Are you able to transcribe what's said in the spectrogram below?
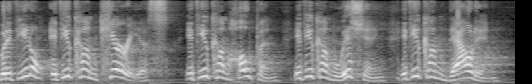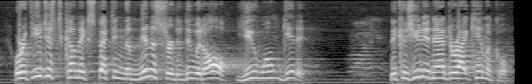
But if you don't, if you come curious, if you come hoping, if you come wishing, if you come doubting, or if you just come expecting the minister to do it all, you won't get it. Because you didn't add the right chemical.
